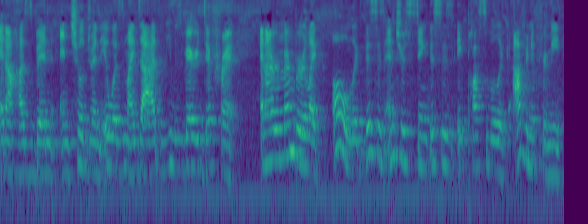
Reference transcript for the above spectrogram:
and a husband and children. It was my dad. He was very different. And I remember like, oh, like this is interesting. This is a possible like avenue for me.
